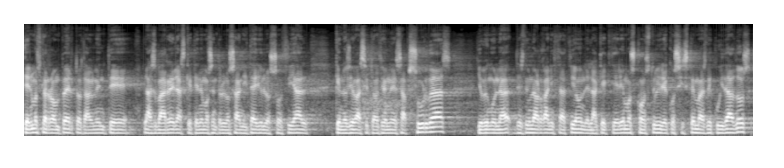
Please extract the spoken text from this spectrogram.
tenemos que romper totalmente las barreras que tenemos entre lo sanitario y lo social que nos lleva a situaciones absurdas. Yo vengo desde una organización en la que queremos construir ecosistemas de cuidados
